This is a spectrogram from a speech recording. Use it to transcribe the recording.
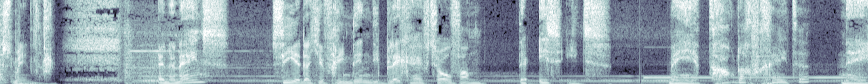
Smin. En ineens zie je dat je vriendin die blik heeft zo van... er is iets. Ben je je trouwdag vergeten? Nee,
